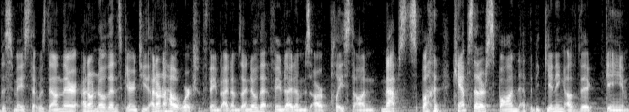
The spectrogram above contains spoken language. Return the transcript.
This mace that was down there. I don't know that it's guaranteed. I don't know how it works with famed items. I know that famed items are placed on maps, spawn, camps that are spawned at the beginning of the game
